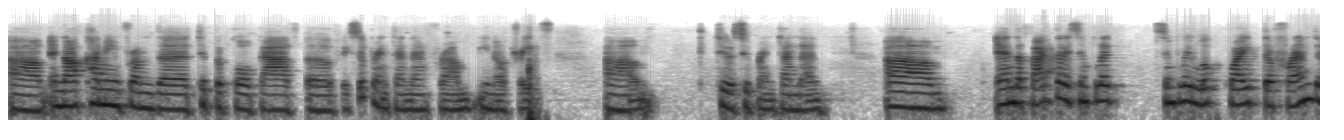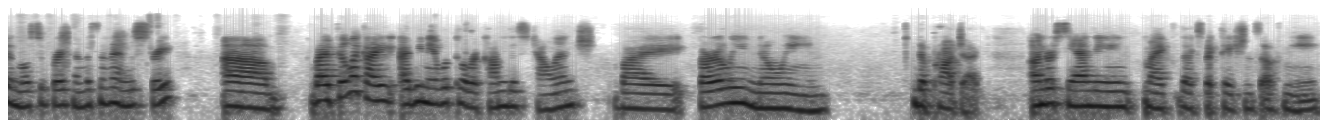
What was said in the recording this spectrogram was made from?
um, and not coming from the typical path of a superintendent from you know trades um, to a superintendent, um, and the fact that I simply simply look quite different than most superintendents in the industry. Um, but I feel like I, I've been able to overcome this challenge by thoroughly knowing the project, understanding my the expectations of me,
